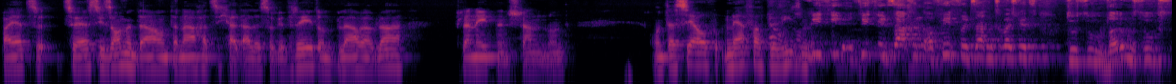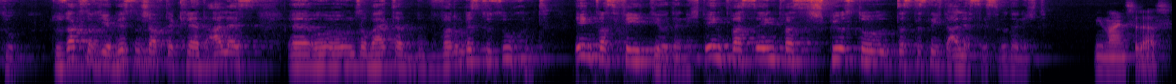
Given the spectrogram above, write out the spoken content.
war ja zu, zuerst die Sonne da und danach hat sich halt alles so gedreht und bla bla bla, Planeten entstanden. Und, und das ist ja auch mehrfach Auf bewiesen. wie viel, auf wie viel Sachen, auf wie viel Sachen, zum Beispiel jetzt, du suchst, warum suchst du? Du sagst doch hier, Wissenschaft erklärt alles äh, und so weiter. Warum bist du suchend? Irgendwas fehlt dir oder nicht? Irgendwas, irgendwas spürst du, dass das nicht alles ist oder nicht? Wie meinst du das?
